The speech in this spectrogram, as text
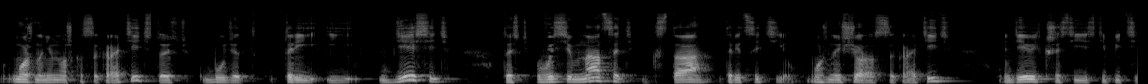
можно немножко сократить, то есть будет 3 и 10, то есть 18 к 130. Можно еще раз сократить 9 к 65.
